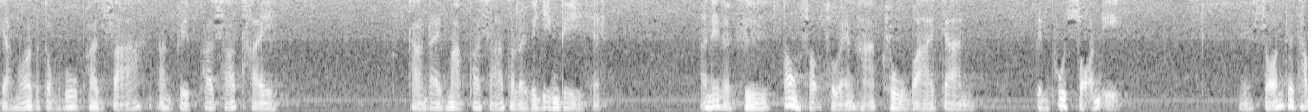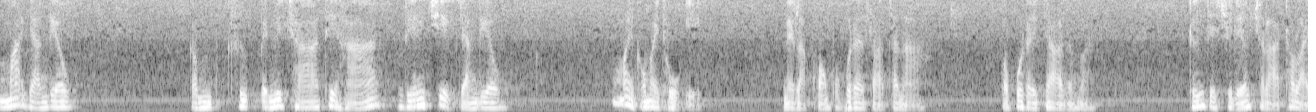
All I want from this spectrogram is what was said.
อย่างน้อยก็ต้องรู้ภาษาอังกฤษภาษาไทยถ้าได้มากภาษาต่ออะไรก็ยิ่งดี อันนี้ก็คือต้องสอบแสวงหาครูบาอาจารย์เป็นผู้สอนอีก สอนแต่ธรรมะอย่างเดียวก็คือเป็นวิชาที่หาเลี้ยงชีพอย่างเดียว ไม่ก็ไม่ถูกอีก ในหลักของพระพุทธศาสนา พระพุทธเจ้าทั้งวันถึงจะเฉลียวฉลาดเท่าไหร่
